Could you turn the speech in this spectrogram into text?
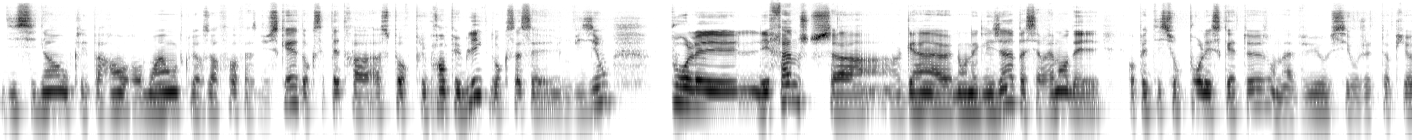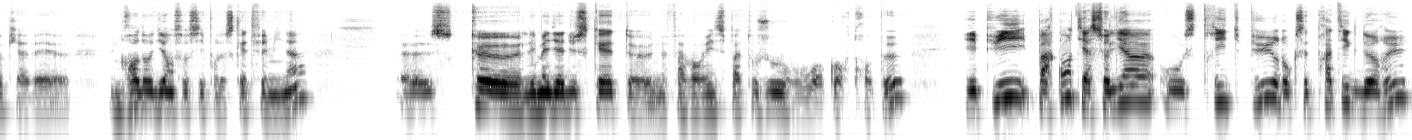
dissidents ou que les parents auront moins honte que leurs enfants fassent du skate. Donc c'est peut-être un, sport plus grand public. Donc ça, c'est une vision. Pour les, femmes, je trouve ça un gain euh, non négligeable parce qu'il y vraiment des compétitions pour les skateuses. On a vu aussi au Jeux de Tokyo qu'il y avait euh, une grande audience aussi pour le skate féminin. Euh, ce que les médias du skate ne favorisent pas toujours ou encore trop peu. Et puis, par contre, il y a ce lien au street pur, donc cette pratique de rue,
